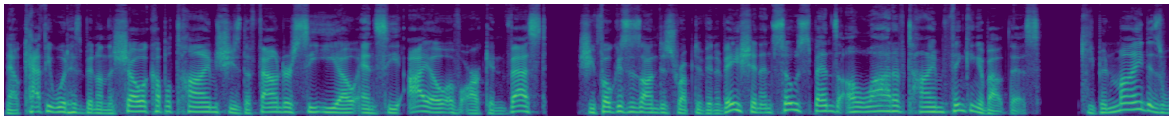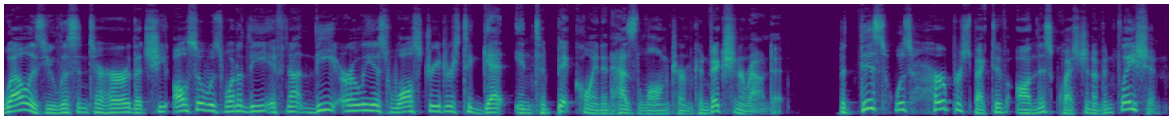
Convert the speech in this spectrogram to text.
Now, Cathie Wood has been on the show a couple times. She's the founder, CEO, and CIO of ARK Invest. She focuses on disruptive innovation and so spends a lot of time thinking about this. Keep in mind, as well as you listen to her, that she also was one of the, if not the earliest Wall Streeters to get into Bitcoin and has long term conviction around it. But this was her perspective on this question of inflation.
